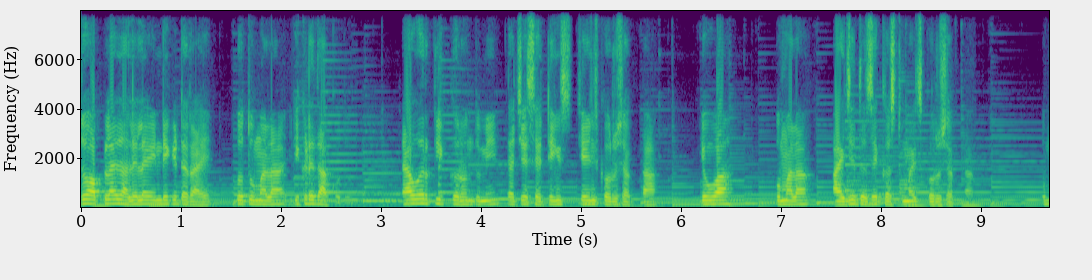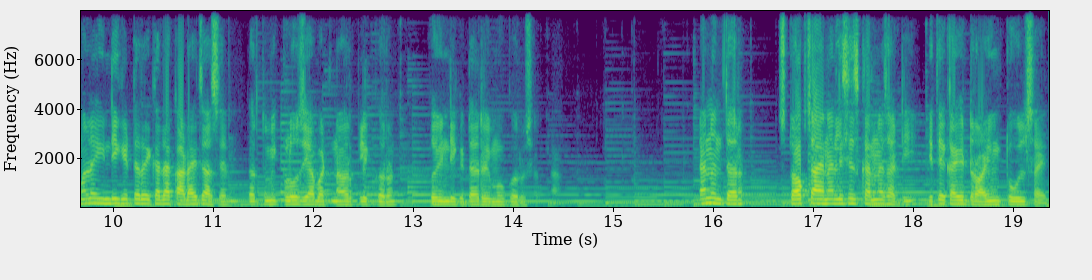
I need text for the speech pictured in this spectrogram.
जो अप्लाय झालेला इंडिकेटर आहे तो तुम्हाला इकडे दाखवतो. त्यावर क्लिक करून तुम्ही त्याचे सेटिंग्स चेंज करू शकता किंवा तुम्हाला पाहिजे तसे कस्टमाइज करू शकता. तुम्हाला इंडिकेटर एखादा काढायचा असेल तर तुम्ही क्लोज या बटनावर क्लिक करून तो इंडिकेटर रिमूव्ह करू शकता. त्यानंतर स्टॉकचा अनालिसिस करण्यासाठी इथे काही ड्रॉइंग टूल्स आहेत.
